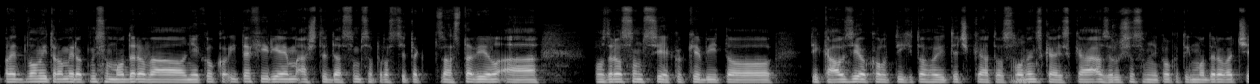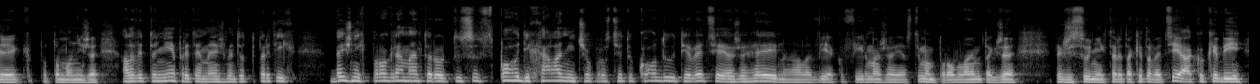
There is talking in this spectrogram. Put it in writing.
Pred dvomi, tromi rokmi som moderoval niekoľko IT firiem, až teda som sa proste tak zastavil a pozrel som si ako keby to, tie kauzy okolo tých, toho ITčka, toho Slovenska SK a zrušil som niekoľko tých moderovačiek. Potom oni, že ale to nie je pre ten management, to pre tých bežných programátorov, tu sú v pohode chalani, čo proste tu kódujú tie veci. A že hej, no ale vy ako firma, že ja s tým mám problém, takže, takže sú niektoré takéto veci. A ako keby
